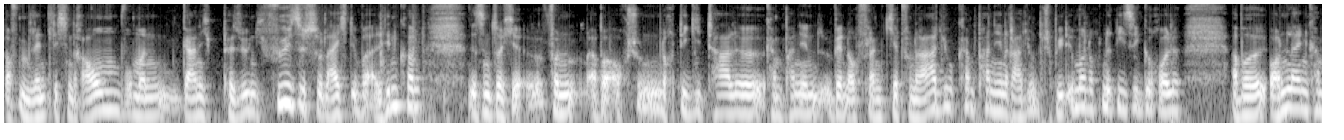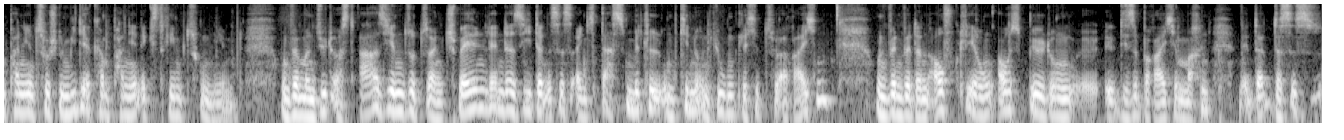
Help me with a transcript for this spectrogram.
auf dem ländlichen Raum, wo man gar nicht persönlich physisch so leicht überall hinkommt, sind solche von, aber auch schon noch digitale Kampagnen, werden auch flankiert von Radiokampagnen. Radio spielt immer noch eine riesige Rolle, aber Online-Kampagnen, Social-Media-Kampagnen extrem zunehmend. Und wenn man Südostasien sozusagen Schwellenländer sieht, dann ist es eigentlich das Mittel, um Kinder und Jugendliche zu erreichen. Und wenn wir dann Aufklärung, Ausbildung, äh, diese Bereiche machen, das ist,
